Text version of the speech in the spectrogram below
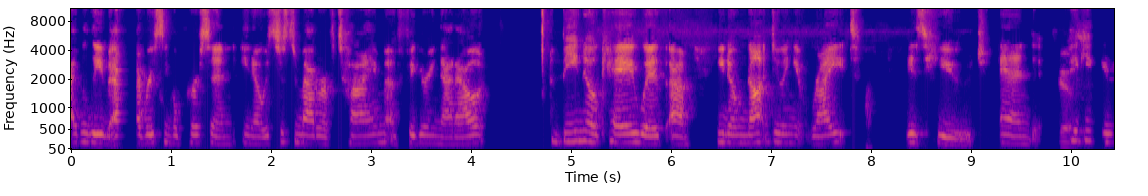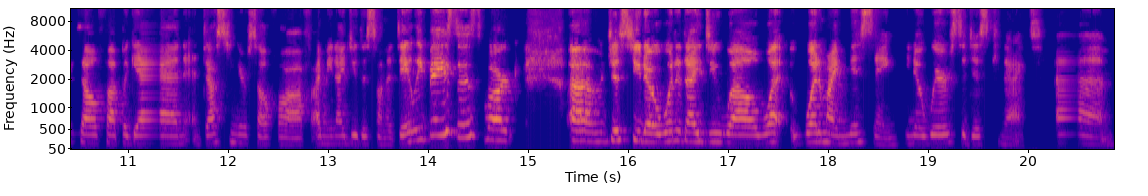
i believe every single person you know it's just a matter of time of figuring that out being okay with um, you know not doing it right is huge. And yes. picking yourself up again and dusting yourself off i mean i do this on a daily basis mark. Um, just you know what did i do well? What what am i missing? You know where's the disconnect? Um,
